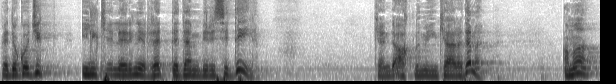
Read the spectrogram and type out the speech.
pedagojik ilkelerini reddeden birisi değilim. Kendi aklımı inkar edemem. Ama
